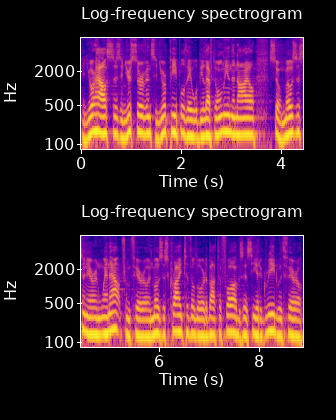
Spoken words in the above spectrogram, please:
and your houses, and your servants, and your people, they will be left only in the Nile. So Moses and Aaron went out from Pharaoh, and Moses cried to the Lord about the frogs as he had agreed with Pharaoh.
